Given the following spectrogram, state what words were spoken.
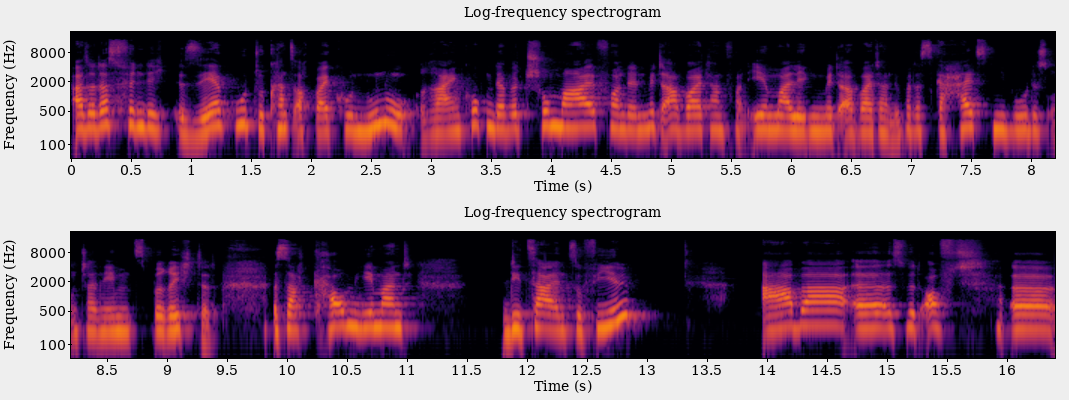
Also das finde ich sehr gut. Du kannst auch bei Konunu reingucken. Da wird schon mal von den Mitarbeitern, von ehemaligen Mitarbeitern über das Gehaltsniveau des Unternehmens berichtet. Es sagt kaum jemand, die zahlen zu viel, aber äh, es wird oft äh,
